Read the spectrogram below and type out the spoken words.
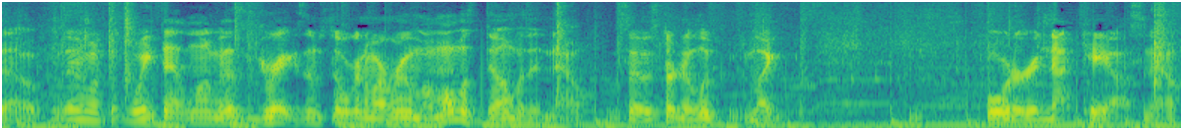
So I don't have to wait that long, but is great because I'm still working on my room. I'm almost done with it now. So it's starting to look like order and not chaos now.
